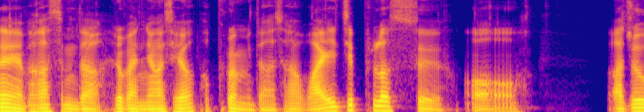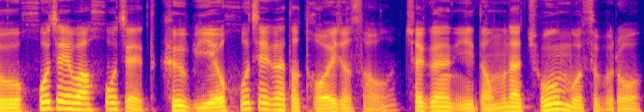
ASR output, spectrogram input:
네 반갑습니다. 여러분 안녕하세요. 박프로입니다. 자 YG 플러스 어 아주 호재와 호재 그 위에 호재가 더 더해져서 최근 이 너무나 좋은 모습으로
